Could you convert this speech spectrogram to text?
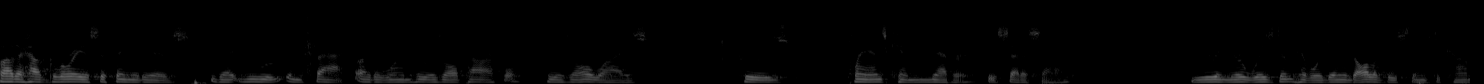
Father, how glorious a thing it is that you, in fact, are the one who is all powerful, who is all wise, whose plans can never be set aside. You, in your wisdom, have ordained all of these things to come.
